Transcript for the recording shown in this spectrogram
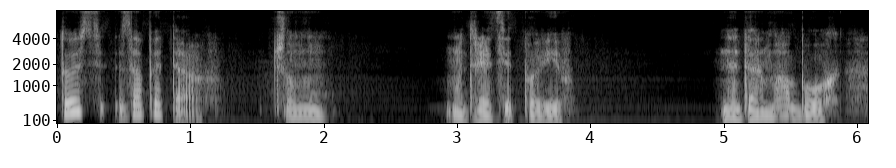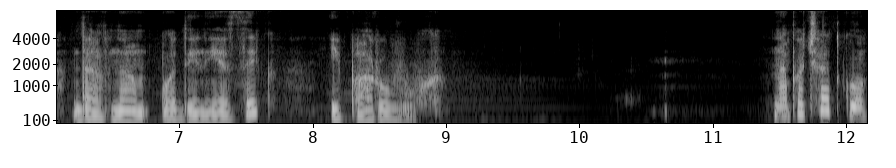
Хтось запитав, чому? Мудрець відповів. Недарма Бог дав нам один язик і пару вух. На початку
